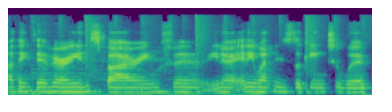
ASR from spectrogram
I think they're very inspiring for you know anyone who's looking to work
